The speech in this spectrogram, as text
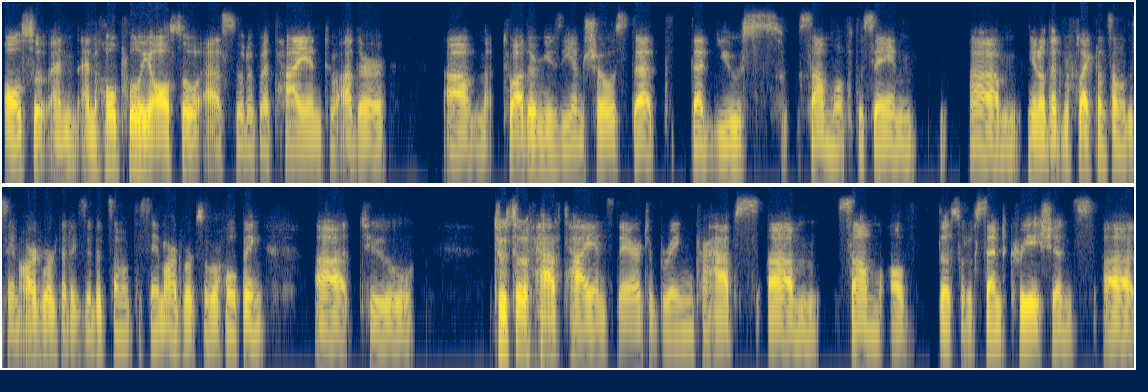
also and and hopefully also as sort of a tie-in to other um, to other museum shows that that use some of the same um, you know that reflect on some of the same artwork that exhibit some of the same artwork. So we're hoping uh, to to sort of have tie-ins there to bring perhaps um, some of the sort of send creations uh,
